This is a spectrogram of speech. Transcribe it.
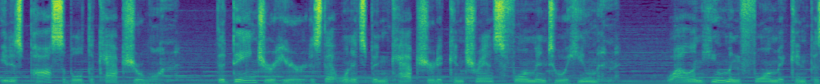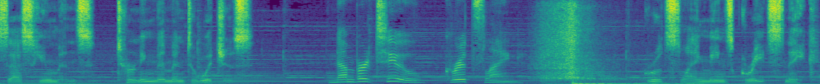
it is possible to capture one. The danger here is that when it's been captured it can transform into a human. While in human form it can possess humans, turning them into witches. Number two, Grootslang. Grootslang means great snake.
